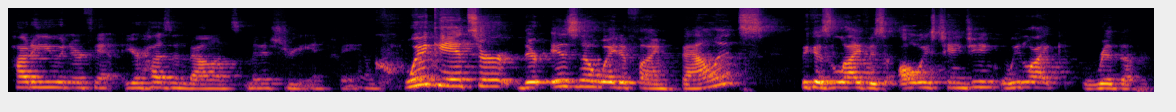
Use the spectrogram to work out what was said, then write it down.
How do you and your fam- your husband balance ministry and family? Quick answer: There is no way to find balance because life is always changing. We like rhythm.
